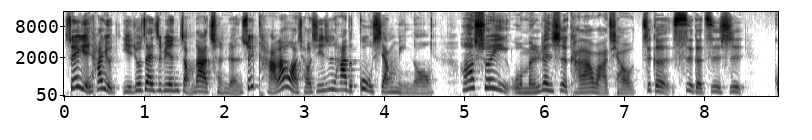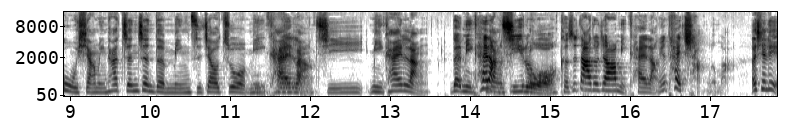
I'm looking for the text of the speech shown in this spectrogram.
所以也他有也就在这边长大成人，所以卡拉瓦乔其实是他的故乡名哦。啊，所以我们认识的卡拉瓦乔这个四个字是故乡名，他真正的名字叫做米开朗基米开朗对，米开朗基罗，可是大家都叫他米开朗，因为太长了嘛。而且另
